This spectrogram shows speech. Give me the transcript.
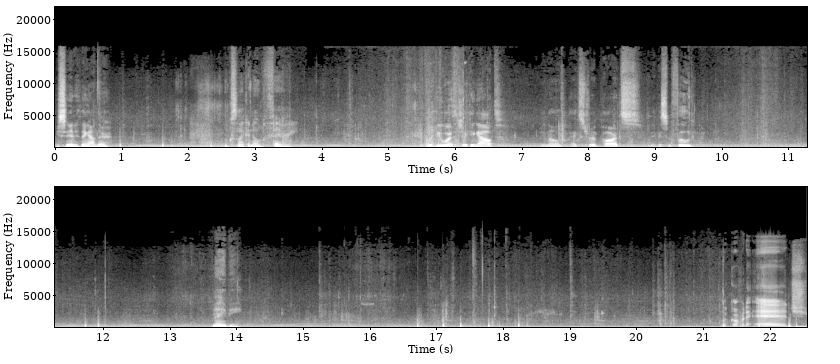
You see anything out there? Looks like an old ferry. Could be worth checking out. You know, extra parts, maybe some food. Maybe. Look over the edge.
